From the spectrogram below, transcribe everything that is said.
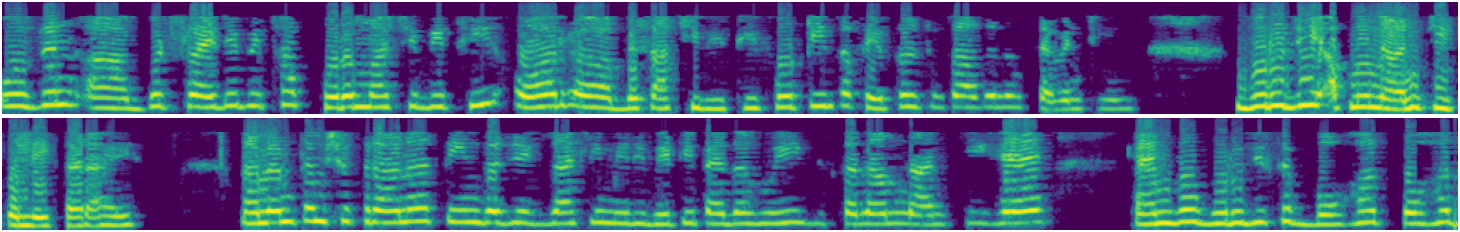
उस दिन गुड फ्राइडे भी था पूर्णमासी भी थी और बैसाखी भी थी फोर्टीन ऑफ़ अप्रैल टू गुरु जी अपनी नानकी को लेकर आए। अनंतम शुक्राना तीन बजे एग्जैक्टली मेरी बेटी पैदा हुई जिसका नाम नानकी है एंड वो गुरु जी से बहुत बहुत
